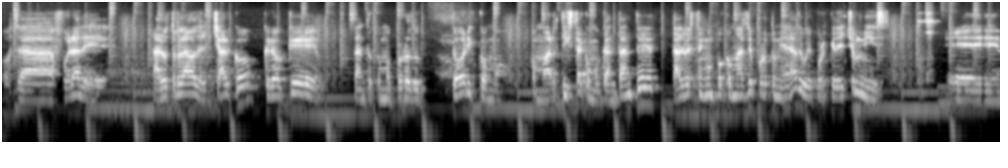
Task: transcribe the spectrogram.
O sea, fuera de, al otro lado del charco. Creo que tanto como productor y como, como artista, como cantante, tal vez tenga un poco más de oportunidad, güey, porque de hecho mis... Eh,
